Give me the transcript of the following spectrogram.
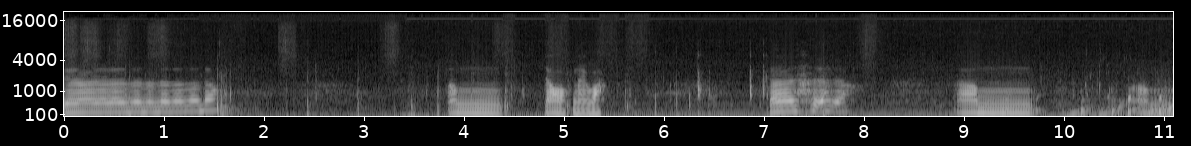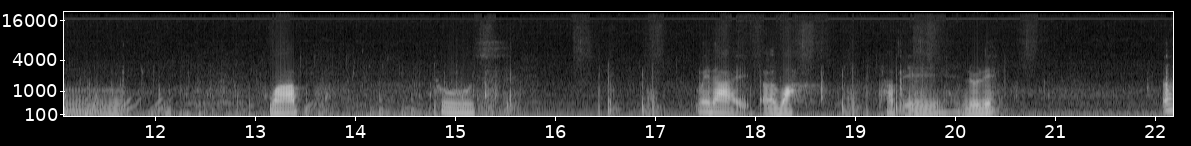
ดี๋ยวเดี๋ยวเดี๋ยวเดี๋ยวอืมจะออกไงวะเดี๋ยวเดี๋ยวเดี๋ยวอืมอืมวาร์ป to ไม่ได้อะไรวะทับเอดูดิเออ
